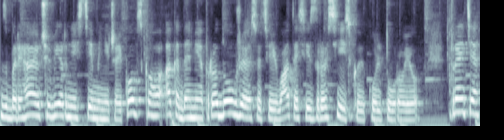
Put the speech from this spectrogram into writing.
зберігаючи вірність імені Чайковського, академія продовжує асоціюватись із російською культурою. Третє,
